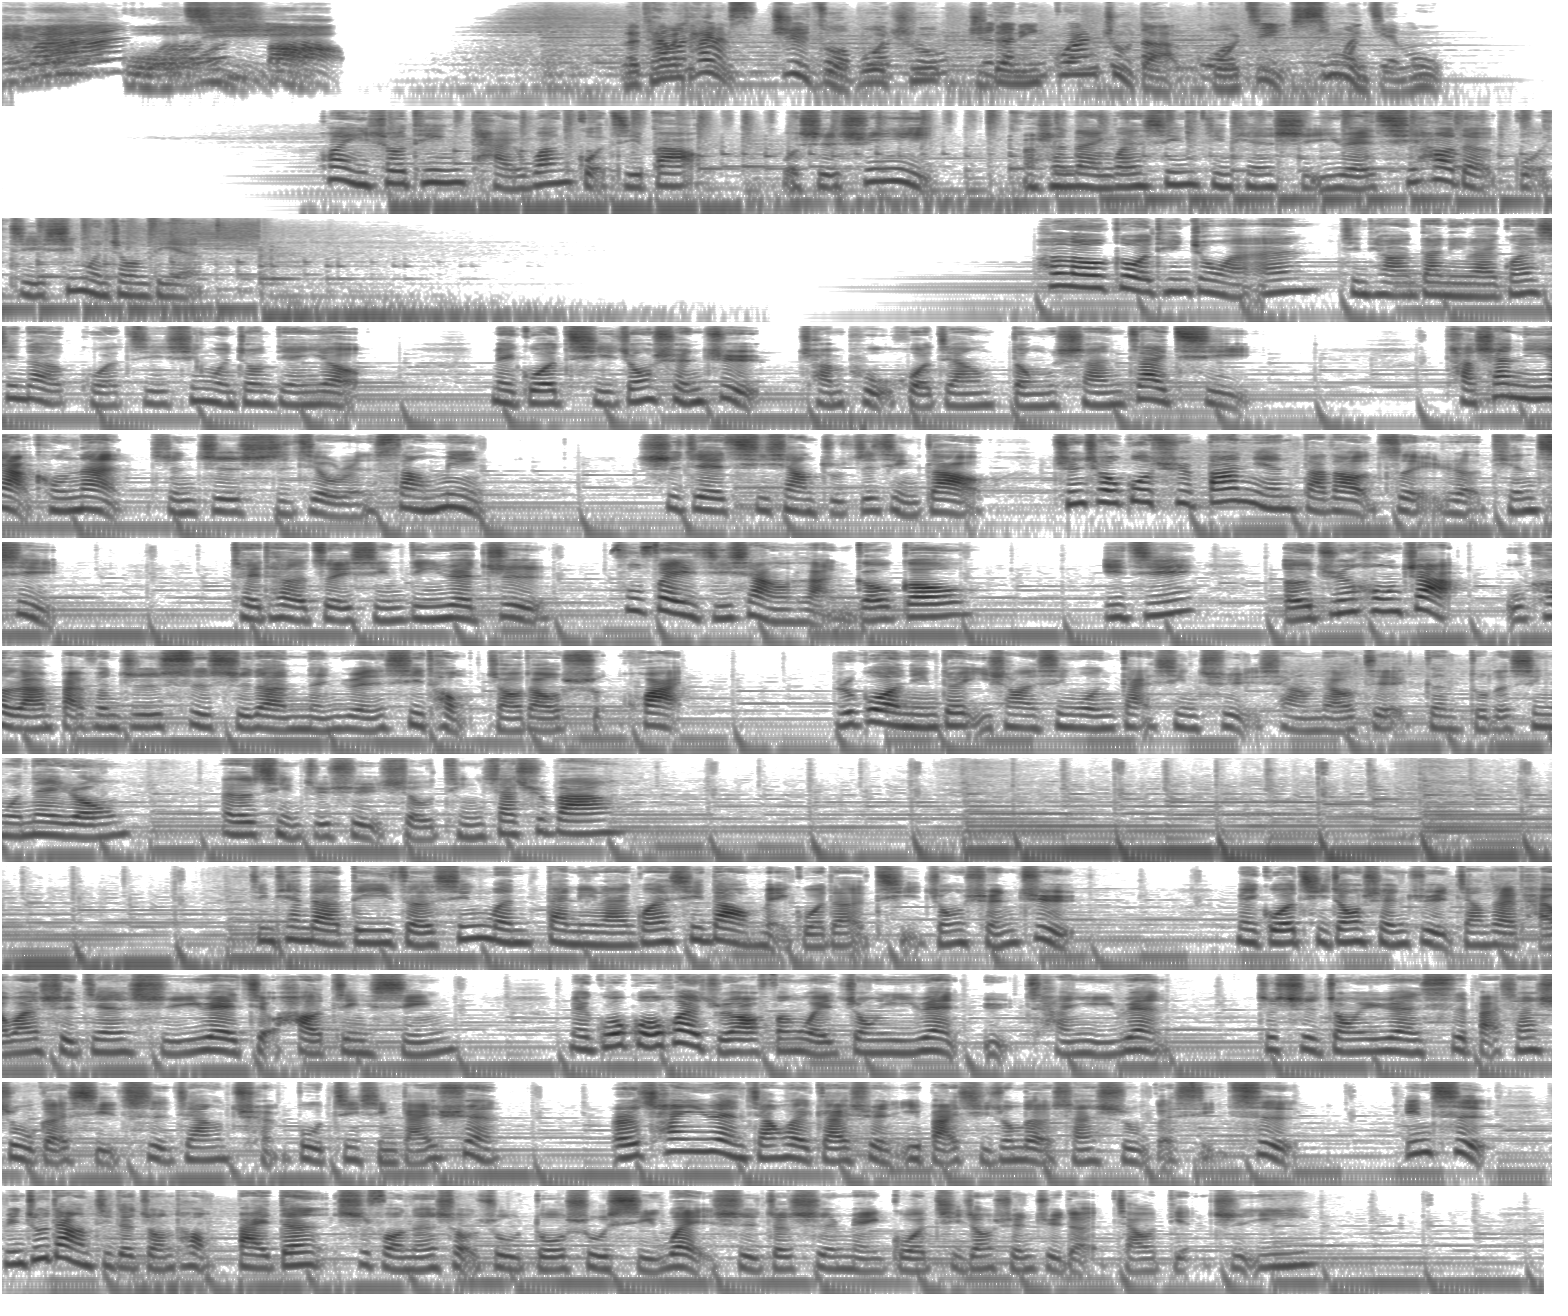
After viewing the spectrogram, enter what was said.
台湾国际报，The Taiwan Times 制作播出，值得您关注的国际新闻节目。欢迎收听台湾国际报，我是薰逸，马上带您关心今天十一月七号的国际新闻重点。Hello，各位听众，晚安。今天要带您来关心的国际新闻重点有：美国其中选举，川普或将东山再起；塔山尼亚空难，增至十九人丧命；世界气象组织警告，全球过去八年达到最热天气；推特最新订阅制付费即享蓝勾勾；以及俄军轰炸乌克兰百分之四十的能源系统遭到损坏。如果您对以上的新闻感兴趣，想了解更多的新闻内容，那就请继续收听下去吧。今天的第一则新闻带您来关心到美国的其中选举。美国其中选举将在台湾时间十一月九号进行。美国国会主要分为众议院与参议院，这次众议院四百三十五个席次将全部进行改选。而参议院将会改选一百其中的三十五个席次，因此民主党籍的总统拜登是否能守住多数席位，是这次美国其中选举的焦点之一。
